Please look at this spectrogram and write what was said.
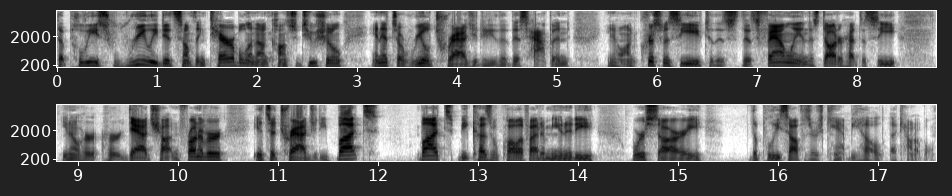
The police really did something terrible and unconstitutional, and it's a real tragedy that this happened. You know, on Christmas Eve to this this family, and this daughter had to see, you know, her her dad shot in front of her. It's a tragedy, but but because of qualified immunity, we're sorry the police officers can't be held accountable.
